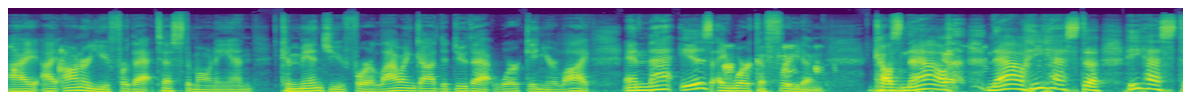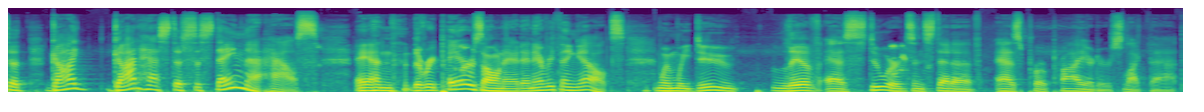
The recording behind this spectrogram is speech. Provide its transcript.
I, I honor you for that testimony and commend you for allowing God to do that work in your life. And that is a work of freedom. Because now now he has to he has to God God has to sustain that house and the repairs on it and everything else when we do live as stewards instead of as proprietors like that.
